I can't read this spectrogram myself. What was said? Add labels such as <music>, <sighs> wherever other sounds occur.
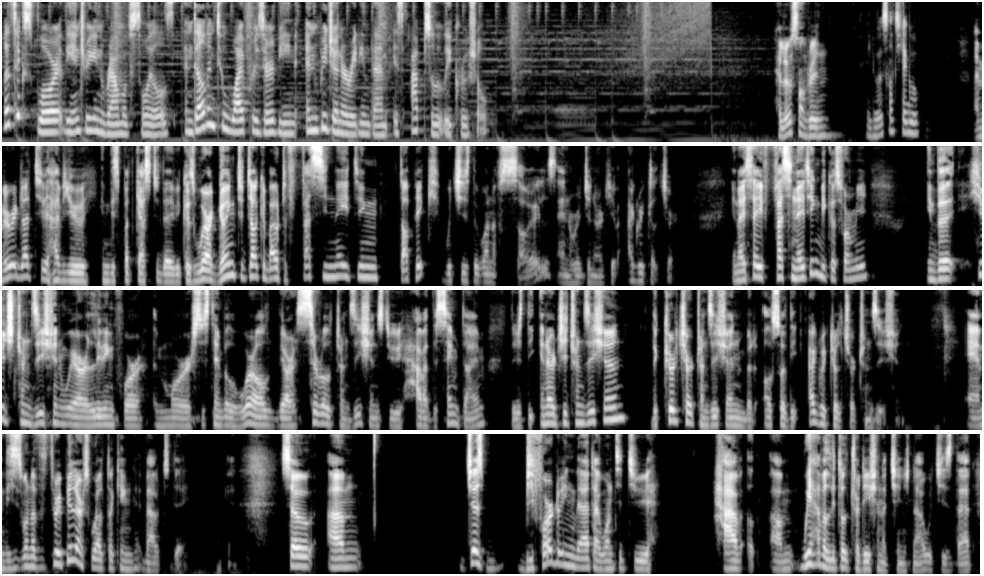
Let's explore the intriguing realm of soils and delve into why preserving and regenerating them is absolutely crucial. Hello, Sandrine. Hello, Santiago. I'm very glad to have you in this podcast today because we are going to talk about a fascinating topic, which is the one of soils and regenerative agriculture. And I say fascinating because for me, in the huge transition we are living for a more sustainable world, there are several transitions to have at the same time. There's the energy transition, the culture transition, but also the agriculture transition. And this is one of the three pillars we're talking about today. So, um, just before doing that, I wanted to have um, we have a little tradition at Change Now, which is that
